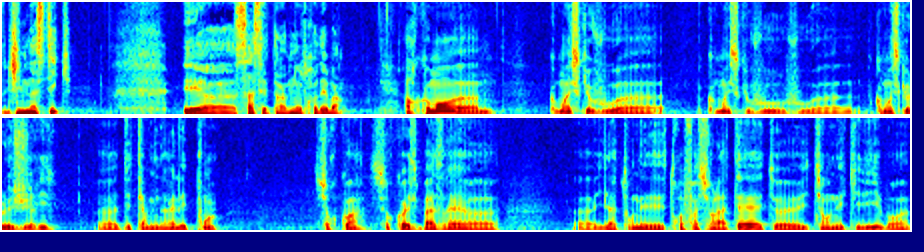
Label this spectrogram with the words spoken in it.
gymnastique. Et ça, c'est un autre débat. Alors comment, comment est-ce que vous comment est-ce que vous, euh, comment est-ce que le jury euh, déterminerait les points? Sur quoi? Sur quoi il se baserait euh, Il a tourné trois fois sur la tête, il tient en équilibre.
